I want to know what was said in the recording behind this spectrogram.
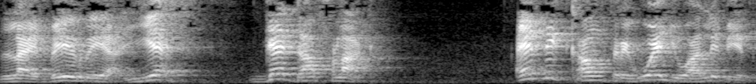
Liberia. Yes, get that flag. Any country where you are living,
